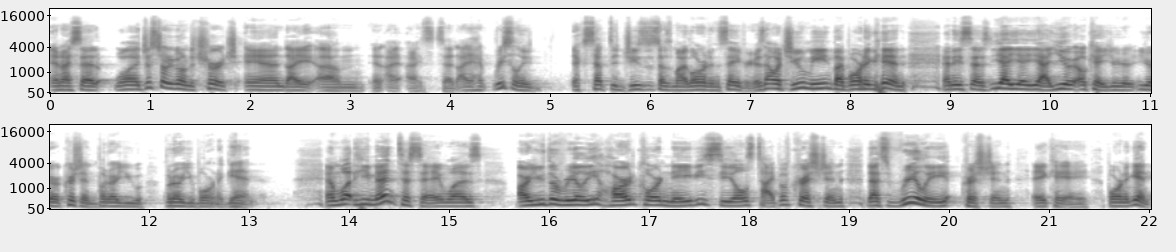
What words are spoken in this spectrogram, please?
And I said, Well, I just started going to church, and I, um, and I, I said, I have recently accepted Jesus as my Lord and Savior. Is that what you mean by born again? And he says, Yeah, yeah, yeah. You okay? You're you're a Christian, but are you but are you born again? And what he meant to say was, Are you the really hardcore Navy SEALs type of Christian that's really Christian, aka born again?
